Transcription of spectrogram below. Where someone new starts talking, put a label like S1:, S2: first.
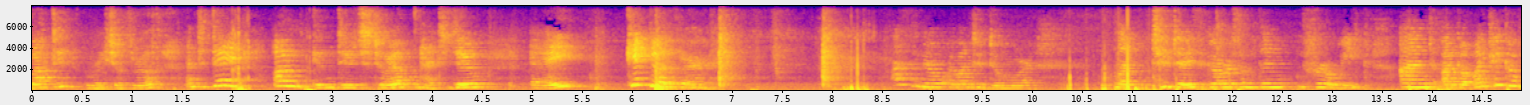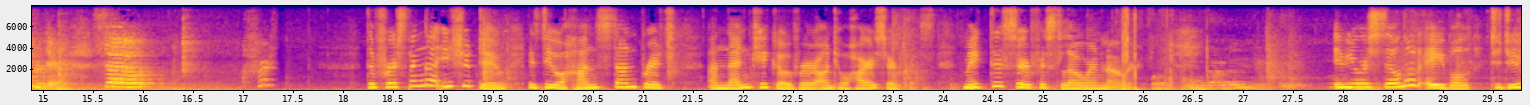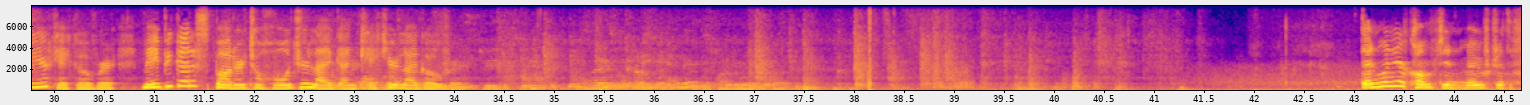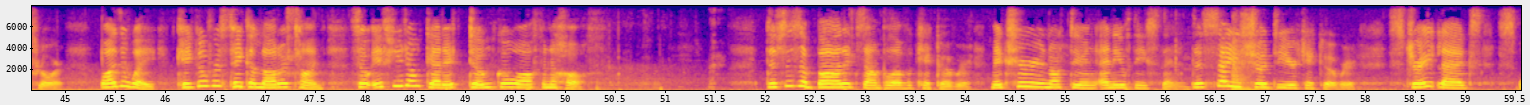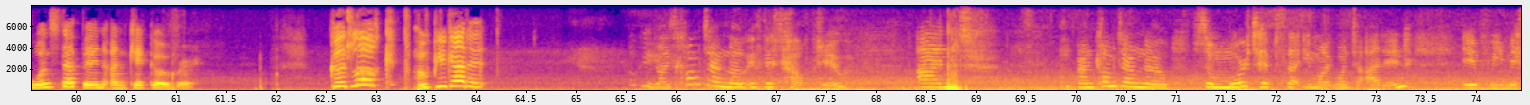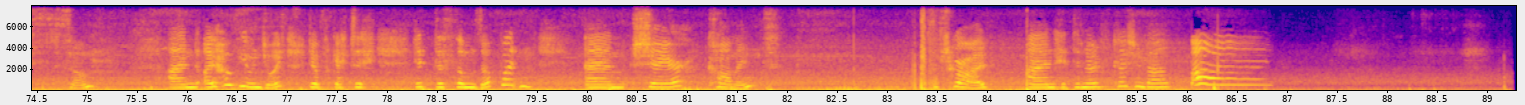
S1: back to Rachael's World and today I'm going to do a tutorial on how to do a kickover. As you know, I went to Dunmore like two days ago or something for a week and I got my kickover there. So, first, the first thing that you should do is do a handstand bridge and then kick over onto a higher surface. Make the surface lower and lower. If you are still not able to do your kick over, maybe get a spotter to hold your leg and kick your leg over. Then when you're confident, move to the floor. By the way, kickovers take a lot of time, so if you don't get it, don't go off in a huff. This is a bad example of a kickover. Make sure you're not doing any of these things. This is how you should do your kickover. Straight legs, one step in and kick over. Good luck! Hope you get it! Okay guys, comment down below if this helped you. And and comment down below some more tips that you might want to add in if we missed some. And I hope you enjoyed. Don't forget to hit the thumbs up button um, share, comment, subscribe and hit the notification bell. Bye!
